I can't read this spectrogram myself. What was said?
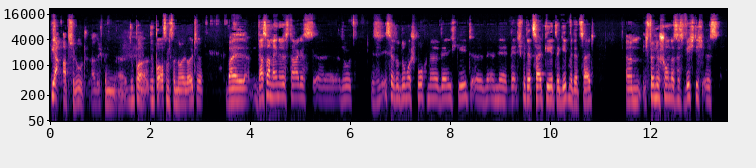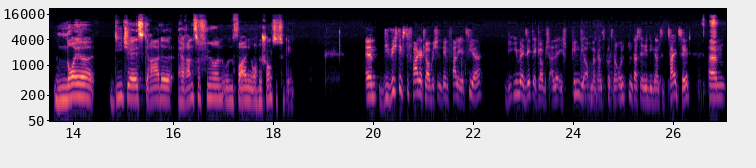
Ja, absolut. Also ich bin äh, super, super offen für neue Leute, weil das am Ende des Tages, äh, so, das ist, ja so ein dummer Spruch, ne, wer nicht geht, äh, wer, wer nicht mit der Zeit geht, der geht mit der Zeit. Ähm, ich finde schon, dass es wichtig ist, neue DJs gerade heranzuführen und vor allen Dingen auch eine Chance zu geben. Ähm, die wichtigste Frage, glaube ich, in dem Falle jetzt hier, die E-Mail seht ihr, glaube ich, alle. Ich pinne die auch mal ganz kurz nach unten, dass ihr die die ganze Zeit seht. Ähm,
